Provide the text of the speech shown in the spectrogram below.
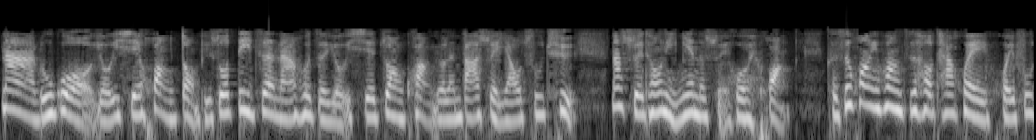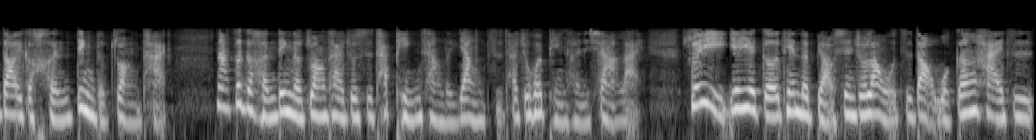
那如果有一些晃动，比如说地震啊，或者有一些状况，有人把水摇出去，那水桶里面的水会晃，可是晃一晃之后，它会回复到一个恒定的状态。那这个恒定的状态就是他平常的样子，他就会平衡下来。所以夜夜隔天的表现就让我知道，我跟孩子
